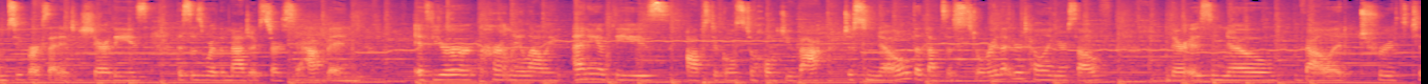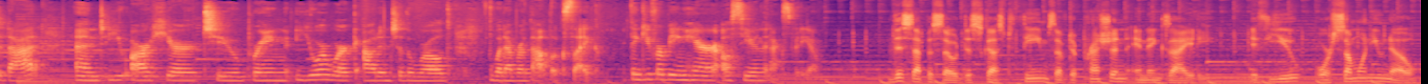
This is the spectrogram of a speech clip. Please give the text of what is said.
I'm super excited to share these. This is where the magic starts to happen. If you're currently allowing any of these obstacles to hold you back, just know that that's a story that you're telling yourself. There is no valid truth to that and you are here to bring your work out into the world, whatever that looks like. Thank you for being here. I'll see you in the next video. This episode discussed themes of depression and anxiety. If you or someone you know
